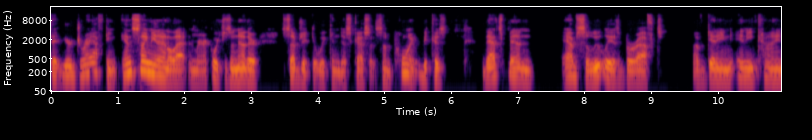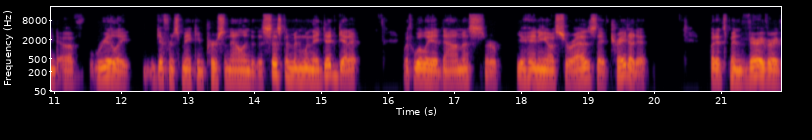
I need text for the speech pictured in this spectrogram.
that you're drafting and signing out of Latin America, which is another subject that we can discuss at some point, because that's been absolutely as bereft of getting any kind of really difference making personnel into the system. And when they did get it with Willy Adames or Eugenio Suarez, they've traded it. But it's been very, very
